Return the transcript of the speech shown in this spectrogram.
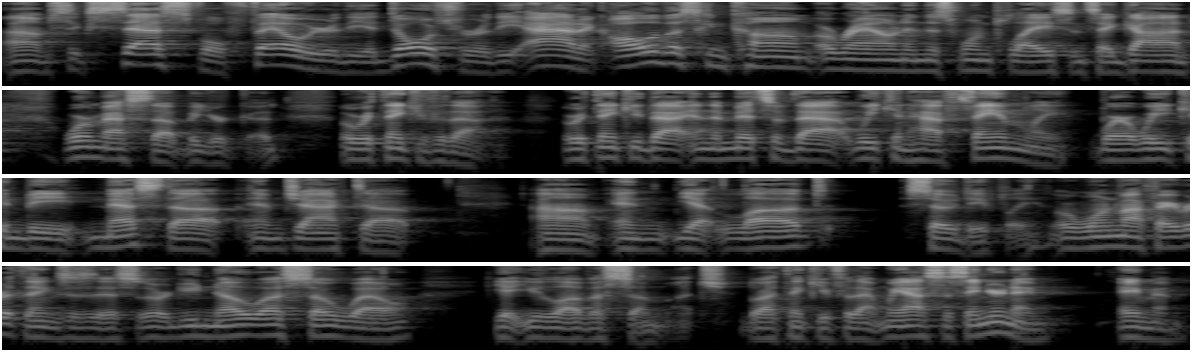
um, successful, failure, the adulterer, the addict, all of us can come around in this one place and say, God, we're messed up, but you're good. Lord, we thank you for that. Lord, we thank you that in the midst of that, we can have family where we can be messed up and jacked up, um, and yet loved so deeply. Lord, one of my favorite things is this, Lord, you know us so well, yet you love us so much. Lord, I thank you for that. And we ask this in your name. Amen.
